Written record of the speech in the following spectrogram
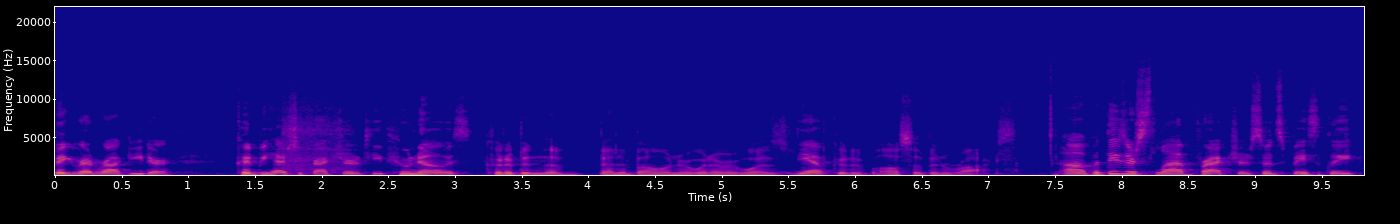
big red rock eater, could be how she fractured her teeth. Who knows? Could have been the bone or whatever it was. Yep. Could have also been rocks. Uh, but these are slab fractures, so it's basically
